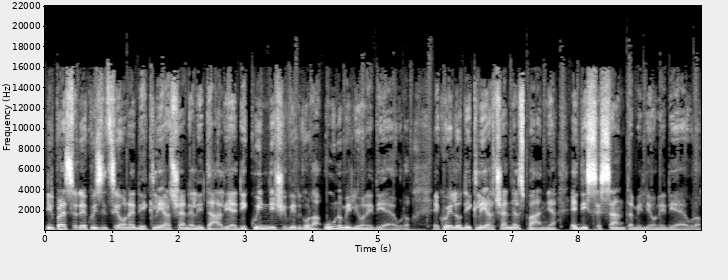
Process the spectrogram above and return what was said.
Il prezzo di acquisizione di Clear Channel Italia è di 15,1 milioni di euro e quello di Clear Channel Spagna è di 60 milioni di euro.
